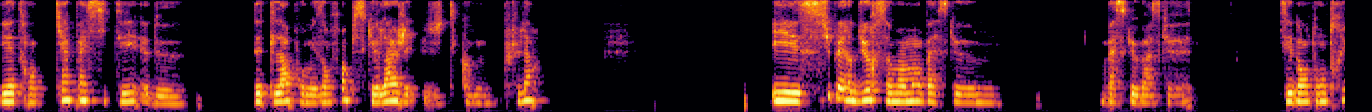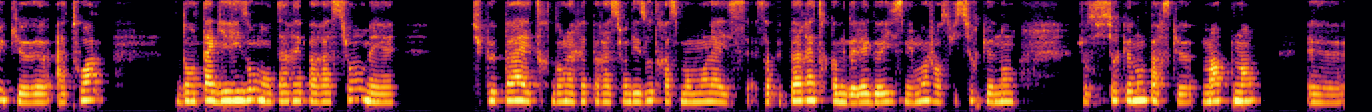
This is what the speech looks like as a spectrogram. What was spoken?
et être en capacité de d'être là pour mes enfants puisque là j'étais comme plus là et super dur ce moment parce que parce que parce que dans ton truc euh, à toi, dans ta guérison, dans ta réparation, mais tu peux pas être dans la réparation des autres à ce moment-là. Et ça, peut paraître comme de l'égoïsme, mais moi j'en suis sûre que non. J'en suis sûre que non parce que maintenant, euh,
